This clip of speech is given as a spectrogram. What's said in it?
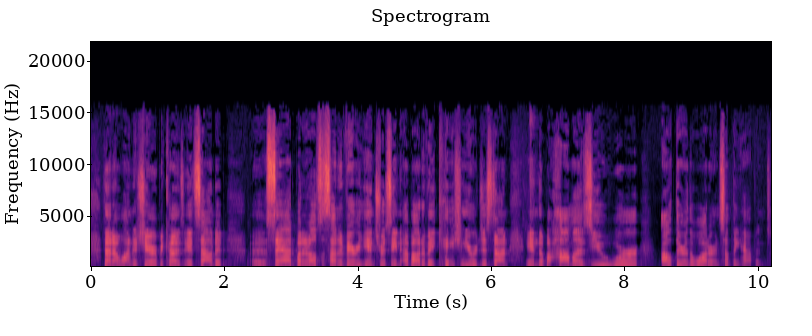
that I wanted to share because it sounded uh, sad, but it also sounded very interesting about a vacation you were just on in the Bahamas. You were out there in the water, and something happened.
